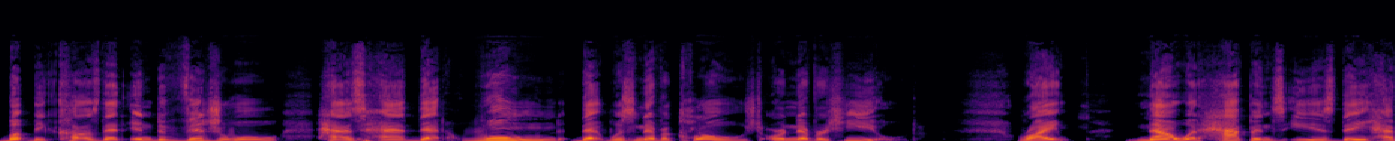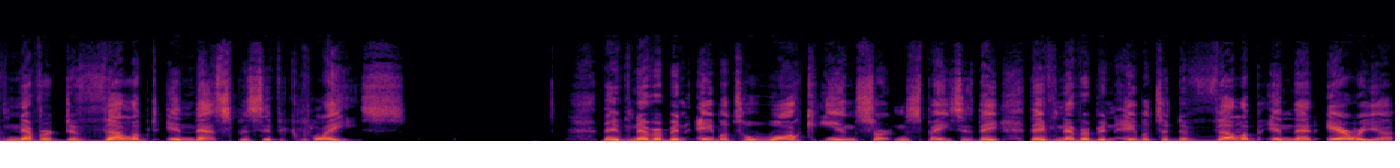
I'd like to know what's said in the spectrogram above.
But because that individual has had that wound that was never closed or never healed, right? Now, what happens is they have never developed in that specific place. They've never been able to walk in certain spaces. They they've never been able to develop in that area.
